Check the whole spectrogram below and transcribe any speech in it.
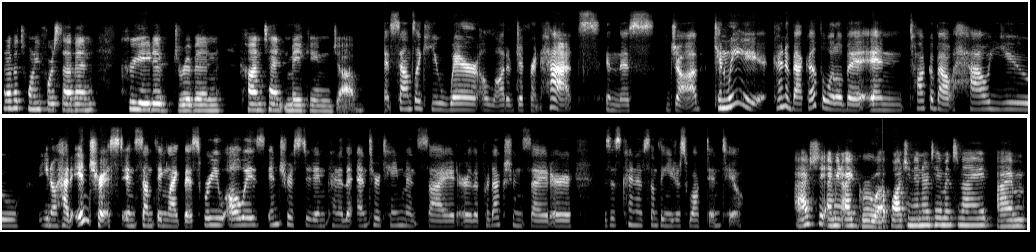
kind of a 24 7 creative driven content making job. It sounds like you wear a lot of different hats in this job. Can we kind of back up a little bit and talk about how you, you know, had interest in something like this? Were you always interested in kind of the entertainment side or the production side or is this kind of something you just walked into? Actually, I mean, I grew up watching Entertainment Tonight. I'm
